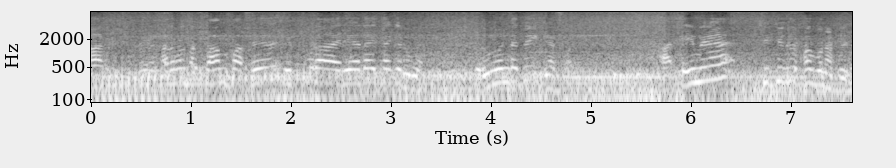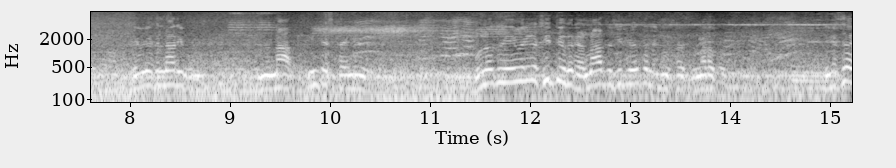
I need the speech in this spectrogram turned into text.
আর সাধারণত বাম পাশে এই পুরা এরিয়াটাই থাকে রুমেন রুমেনটাতেই গ্যাস হয়। আর এই মেয়ে সিটিগুলো সর্বনাশ হয়ে যাবে এই মেয়েকে নারী কিন্তু না ইন্টারেস্ট নেই। বলে তুই এই মেয়েকে সিদ্ধ করে না। তো সিদ্ধ হয়ে তাহলে মারা যাবে ঠিক আছে?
